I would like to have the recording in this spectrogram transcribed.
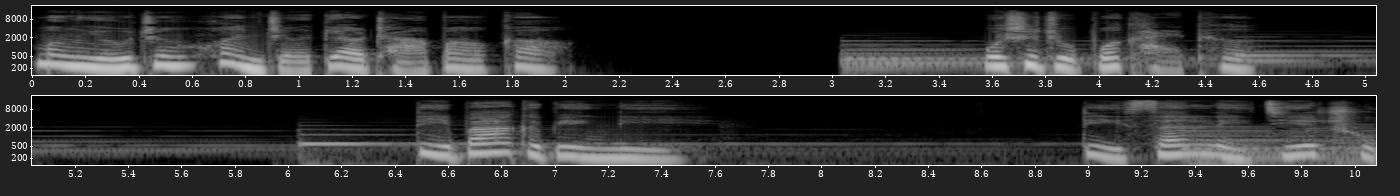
梦游症患者调查报告》。我是主播凯特。第八个病例。第三类接触。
